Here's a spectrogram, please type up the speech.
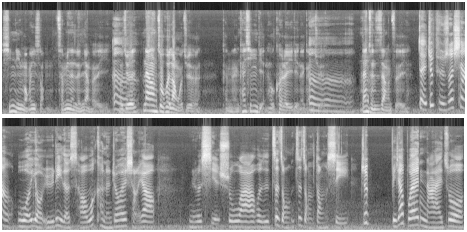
心灵某一种层面的能量而已。嗯、我觉得那样做会让我觉得可能开心一点或快乐一点的感觉，嗯、单纯是这样子而已。对，就比如说像我有余力的时候，我可能就会想要，比如说写书啊，或者是这种这种东西，就比较不会拿来做。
